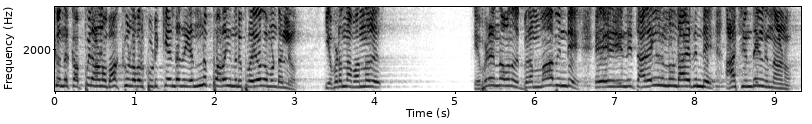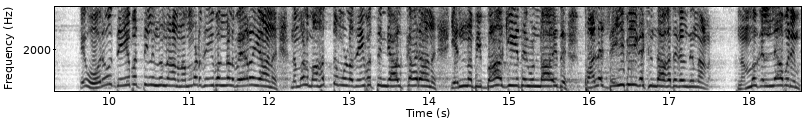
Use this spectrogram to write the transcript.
കുടിക്കുന്ന കപ്പിലാണോ ബാക്കിയുള്ളവർ കുടിക്കേണ്ടത് എന്ന് പറയുന്നൊരു പ്രയോഗമുണ്ടല്ലോ. എവിടെന്നാ വന്നത്? എവിടെ നിന്നാ വന്നത് ബ്രഹ്മാവിന്റെ തലയിൽ നിന്നുണ്ടായതിന്റെ ആ ചിന്തയിൽ നിന്നാണോ? ഏ ഓരോ ദൈവത്തിൽ നിന്നാണ്. നമ്മുടെ ദൈവങ്ങൾ വേറെയാണ്. നമ്മൾ മഹത്വമുള്ള ദൈവത്തിന്റെ ആൾക്കാരാണ് എന്ന വിഭാഗീയത ഉണ്ടായത് പല ദൈവിക ചിന്താഗതികളിൽ നിന്നാണ്. നമുക്കെല്ലാവരും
